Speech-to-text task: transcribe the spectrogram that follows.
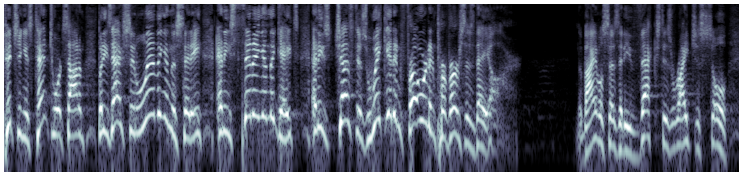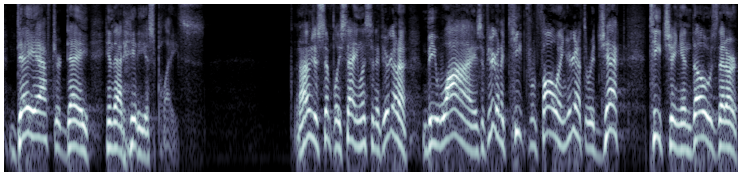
pitching his tent toward Sodom, but he's actually living in the city and he's sitting in the gates and he's just as wicked and froward and perverse as they are. The Bible says that he vexed his righteous soul day after day in that hideous place. And I'm just simply saying, listen, if you're going to be wise, if you're going to keep from falling, you're going to have to reject teaching and those that are,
